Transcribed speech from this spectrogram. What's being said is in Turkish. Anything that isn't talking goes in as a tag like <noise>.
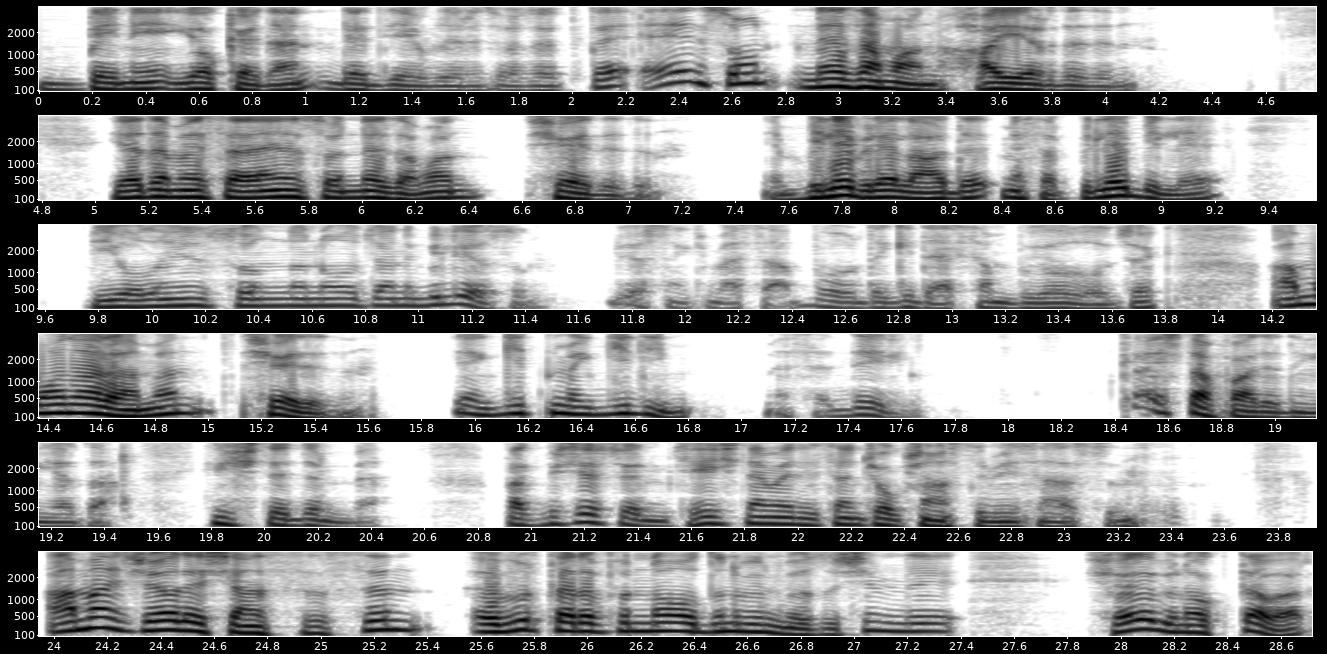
beni yok eden de diyebiliriz özetle. En son ne zaman hayır dedin? Ya da mesela en son ne zaman şey dedin? Yani bile bile lade mesela bile bile bir olayın sonunda ne olacağını biliyorsun. Diyorsun ki mesela burada gidersen bu yol olacak. Ama ona rağmen şey dedin. Yani gitme gideyim. Mesela değil. Kaç defa dedin ya da. Hiç dedim mi? Bak bir şey söyleyeyim ki hiç demediysen çok şanslı bir insansın. Ama şöyle şanslısın. Öbür tarafın ne olduğunu bilmiyorsun. Şimdi şöyle bir nokta var.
